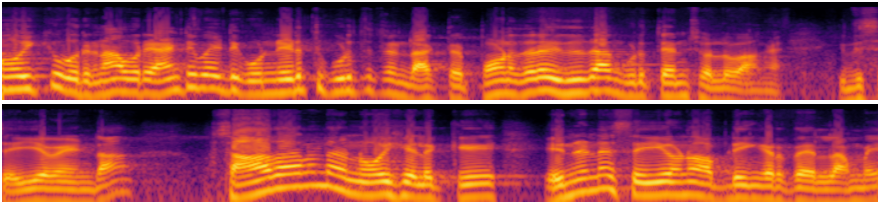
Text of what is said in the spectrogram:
நோய்க்கும் ஒரு நான் ஒரு ஆன்டிபயோட்டிக் ஒன்று எடுத்து கொடுத்துட்டேன் டாக்டர் போன தடவை இதுதான் கொடுத்தேன்னு சொல்லுவாங்க. இது செய்ய வேண்டாம். சாதாரண நோய்களுக்கு என்னென்ன செய்யணும் அப்படிங்கிறத எல்லாமே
